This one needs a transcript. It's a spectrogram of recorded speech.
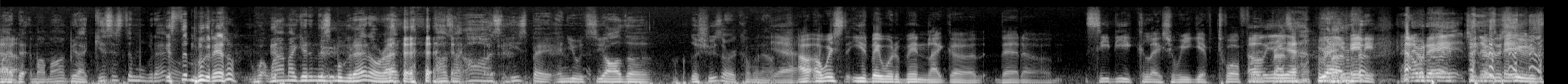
my Yeah. da- my mom would be like, "Guess it's the Mugrero." It's the Mugrero. Wh- Why am I getting this Mugrero, right? I was like, "Oh, it's the East Bay," and you would see all the the shoes that are coming out. Yeah. I, I wish the East Bay would have been like uh, that uh, CD collection where you get twelve for Oh, the yeah, price yeah. of Yeah, for penny. You I never would have pay- had you never the shoes.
